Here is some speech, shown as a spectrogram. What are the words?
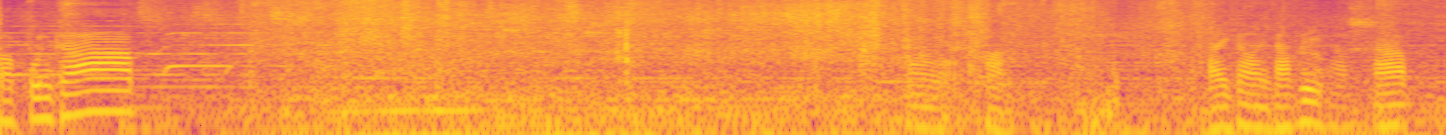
ขอบคุณครับก็ฝากไปก่อนครับพี่ครับครับ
